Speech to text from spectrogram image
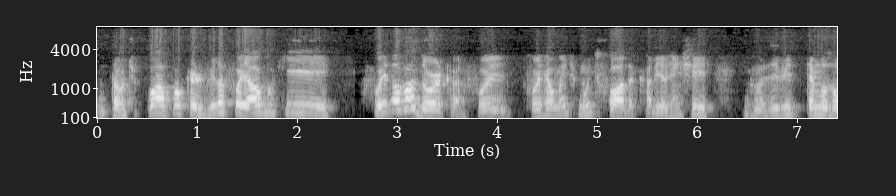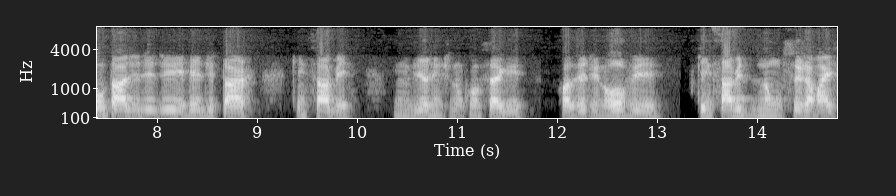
Então, tipo, a Poker Villa foi algo que foi inovador, cara. Foi, foi realmente muito foda, cara. E a gente, inclusive, temos vontade de, de reeditar. Quem sabe um dia a gente não consegue fazer de novo e quem sabe não seja mais,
